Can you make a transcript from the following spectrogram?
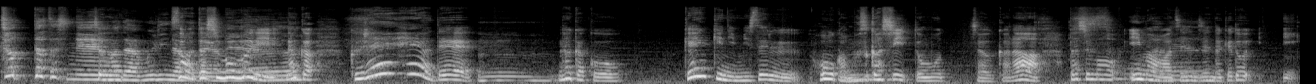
ちょっと私ねそうまだ無理なそうんだよね。私も無理。なんかグレーヘアでうん。なんかこう元気に見せる方が難しいと思っちゃうから、私も今は全然だけどいい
